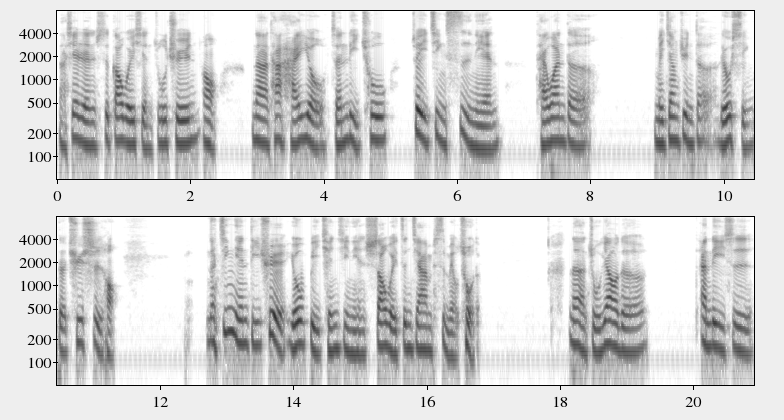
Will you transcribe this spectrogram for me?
哪些人是高危险族群哦。那它还有整理出最近四年台湾的霉浆菌的流行的趋势哈、那今年的确有比前几年稍微增加是没有错的。那主要的案例是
